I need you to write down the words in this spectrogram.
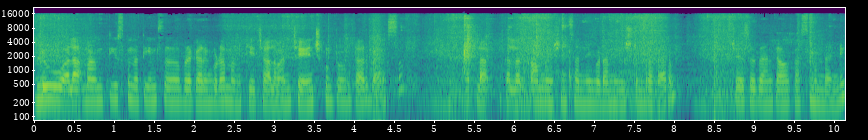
blue అలా మనం తీసుకున్న థీమ్స్ ప్రకారం కూడా మనకి చాలా మంది చేయించుకుంటూ ఉంటారు బ్యాగ్స్. అట్లా కలర్ కాంబినేషన్స్ అన్నీ కూడా మీ ఇష్టం ప్రకారం చేసేదానికి అవకాశం ఉందండి.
